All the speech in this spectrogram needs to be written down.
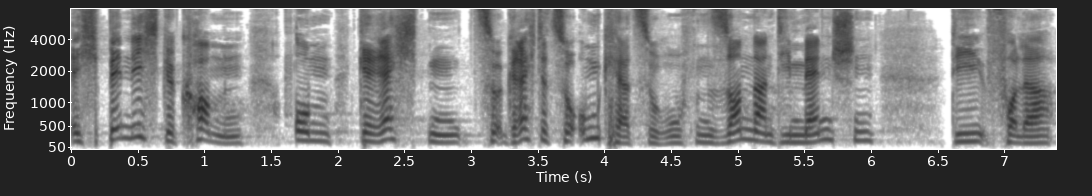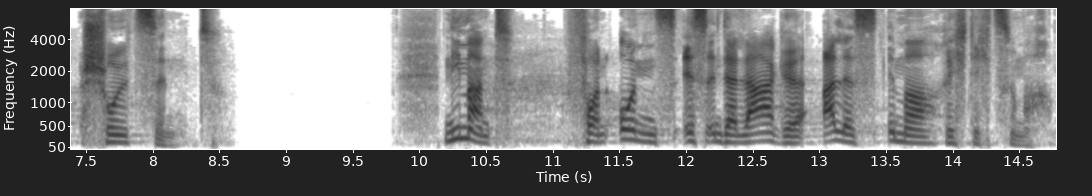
Ich bin nicht gekommen, um Gerechten, Gerechte zur Umkehr zu rufen, sondern die Menschen, die voller Schuld sind. Niemand von uns ist in der Lage, alles immer richtig zu machen.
